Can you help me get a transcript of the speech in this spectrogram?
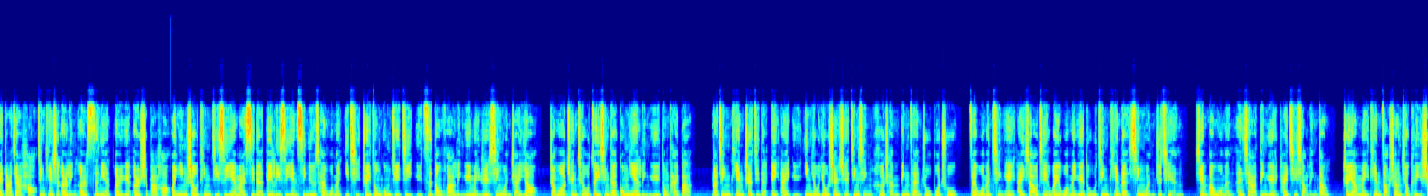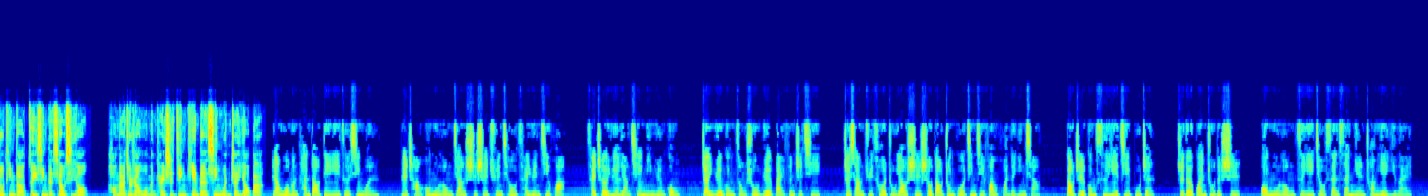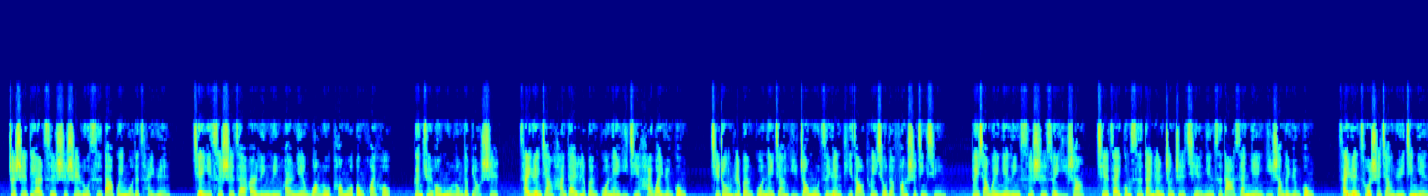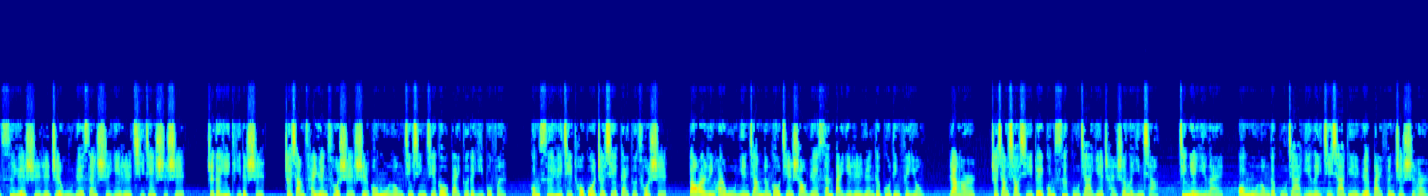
嗨，大家好，今天是二零二四年二月二十八号，欢迎收听 GCMIC 的 Daily CNC News，和我们一起追踪工具机与自动化领域每日新闻摘要，掌握全球最新的工业领域动态吧。那今天这集的 AI 语音由优声学进行合成并赞助播出。在我们请 AI 小姐为我们阅读今天的新闻之前，先帮我们按下订阅，开启小铃铛。这样每天早上就可以收听到最新的消息哦。好，那就让我们开始今天的新闻摘要吧。让我们看到第一则新闻：日厂欧姆龙将实施全球裁员计划，裁撤约两千名员工，占员工总数约百分之七。这项举措主要是受到中国经济放缓的影响，导致公司业绩不振。值得关注的是，欧姆龙自一九三三年创业以来，这是第二次实施如此大规模的裁员。前一次是在二零零二年网络泡沫崩坏后。根据欧姆龙的表示，裁员将涵盖日本国内以及海外员工，其中日本国内将以招募自愿提早退休的方式进行，对象为年龄四十岁以上且在公司担任正职且年资达三年以上的员工。裁员措施将于今年四月十日至五月三十一日期间实施。值得一提的是，这项裁员措施是欧姆龙进行结构改革的一部分。公司预计透过这些改革措施，到二零二五年将能够减少约三百亿日元的固定费用。然而，这项消息对公司股价也产生了影响。今年以来，欧姆龙的股价已累计下跌约百分之十二。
